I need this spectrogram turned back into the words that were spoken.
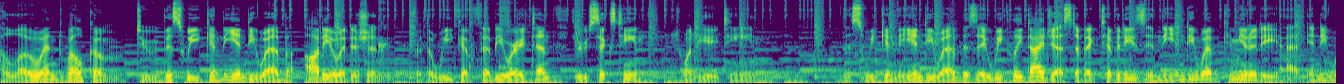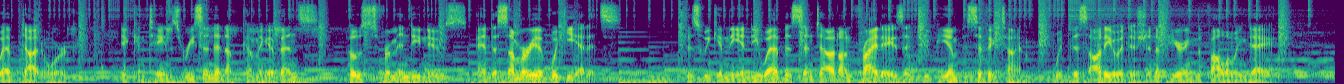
Hello and welcome to This Week in the Indie Web audio edition for the week of February 10th through 16th, 2018. This Week in the Indie Web is a weekly digest of activities in the Indie Web community at indieweb.org. It contains recent and upcoming events, posts from indie news, and a summary of wiki edits. This Week in the Indie Web is sent out on Fridays at 2 p.m. Pacific Time, with this audio edition appearing the following day.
